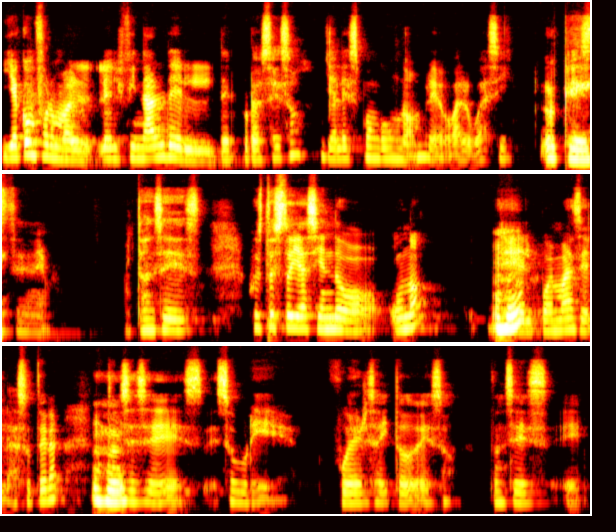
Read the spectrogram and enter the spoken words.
Y ya conforme el, final del, del, proceso, ya les pongo un nombre o algo así. Ok. Este, entonces, justo estoy haciendo uno, el poema es de la azotera, entonces es sobre fuerza y todo eso. Entonces, eh,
